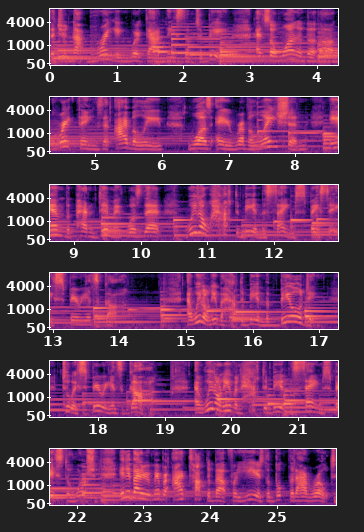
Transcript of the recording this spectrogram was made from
that you're not bringing where God needs them to be. And so one of the uh, great things that I believe was a revelation in the pandemic was that we don't have to be in the same space to experience God. And we don't even have to be in the building to experience God and we don't even have to be in the same space to worship. Anybody remember I talked about for years the book that I wrote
